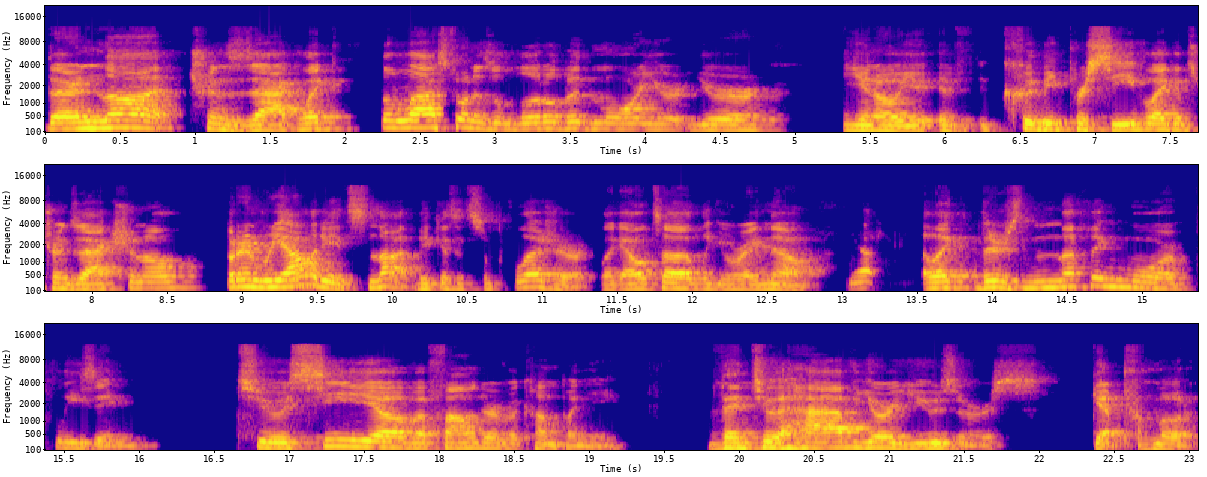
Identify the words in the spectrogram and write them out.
they're not transact like the last one is a little bit more your your you know you, it could be perceived like it's transactional but in reality it's not because it's a pleasure like i'll tell you right now yep. like there's nothing more pleasing to a ceo of a founder of a company than to have your users get promoted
